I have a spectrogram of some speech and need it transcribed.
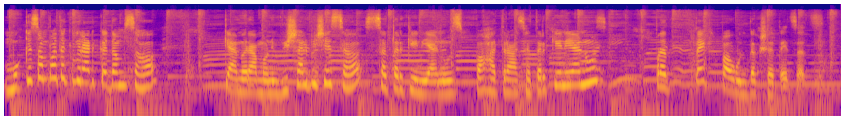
मुख्य संपादक विराट कदमसह कॅमेरामन विशाल विशेषसह सतर्क इंडिया न्यूज पाहत राहा सतर्क इंडिया न्यूज. प्रत्येक पाऊल दक्षतेचंच.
